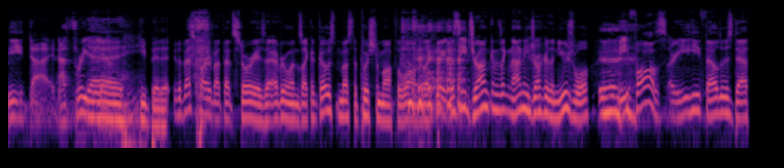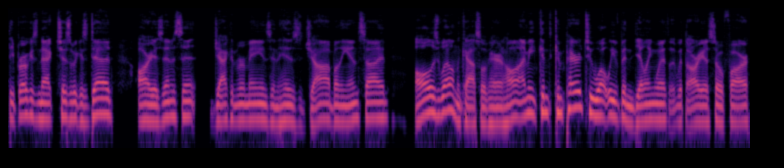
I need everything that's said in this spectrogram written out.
He died. at three Yeah, p.m. he bit it. The best part about that story is that everyone's like, a ghost must have pushed him off the wall. And they're like, wait, was he drunk? And he's like, not any drunker than usual. he falls, or he, he fell to his death. He broke his neck. Chiswick is dead. Arya's innocent. Jaqen remains in his job on the inside. All is well in the castle of Harrenhal. I mean, con- compared to what we've been dealing with with Arya so far,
